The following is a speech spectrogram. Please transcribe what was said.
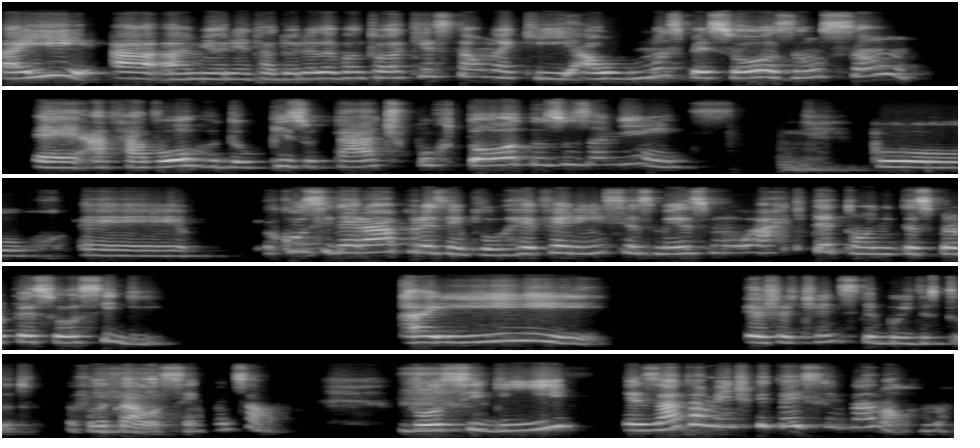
Aí, a, a minha orientadora levantou a questão, né, que algumas pessoas não são é, a favor do piso tátil por todos os ambientes, por é, considerar, por exemplo, referências mesmo arquitetônicas para a pessoa seguir. Aí eu já tinha distribuído tudo. Eu falei com ela, sem condição. Vou seguir exatamente o que está escrito na norma.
